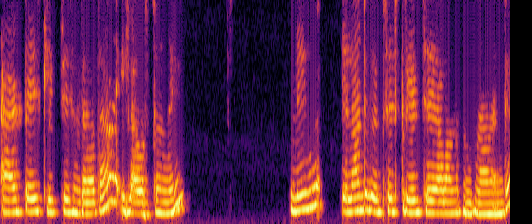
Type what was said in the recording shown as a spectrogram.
యాడ్ పేజ్ క్లిక్ చేసిన తర్వాత ఇలా వస్తుంది. నేను ఎలాంటి వెబ్సైట్ క్రియేట్ చేయాలనుకుంటున్నానంటే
